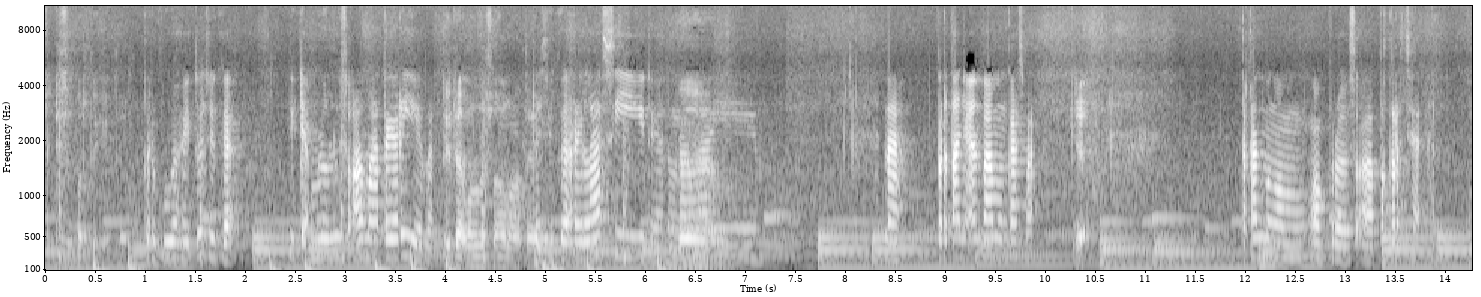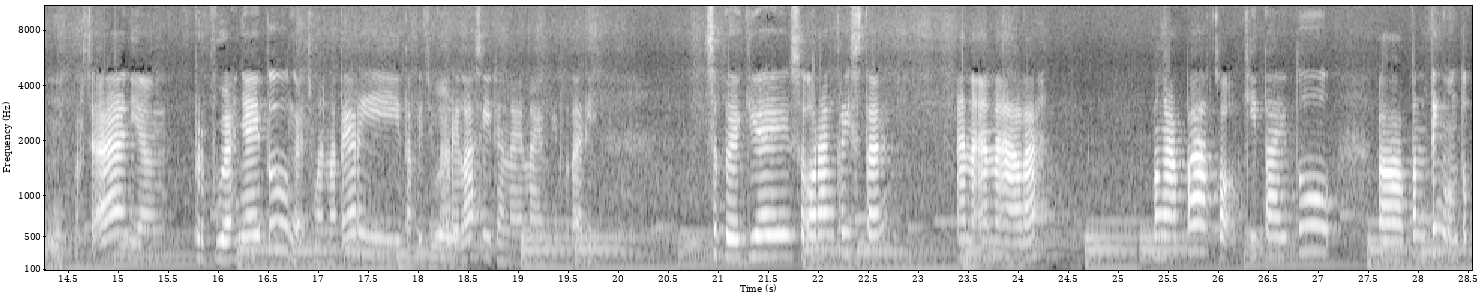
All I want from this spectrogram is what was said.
Jadi seperti itu. Berbuah itu juga tidak melulu soal materi ya Pak. tidak melulu soal materi. Juga relasi dengan orang Nah. lain. Nah, pertanyaan pamungkas Pak. ya Kita kan ngobrol soal pekerjaan. Hmm. Pekerjaan yang berbuahnya itu nggak cuma materi, tapi juga Nah. relasi dan lain-lain itu tadi. Sebagai seorang Kristen, anak-anak Allah, mengapa kok kita itu eh, penting untuk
